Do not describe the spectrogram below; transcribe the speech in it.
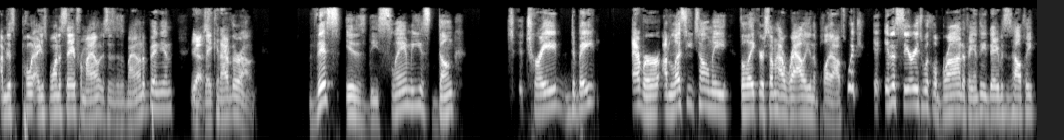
I'm just point. I just want to say for my own. This is, this is my own opinion. Yes, they can have their own. This is the slammiest dunk t- trade debate ever unless you tell me the Lakers somehow rally in the playoffs, which in a series with LeBron, if Anthony Davis is healthy,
